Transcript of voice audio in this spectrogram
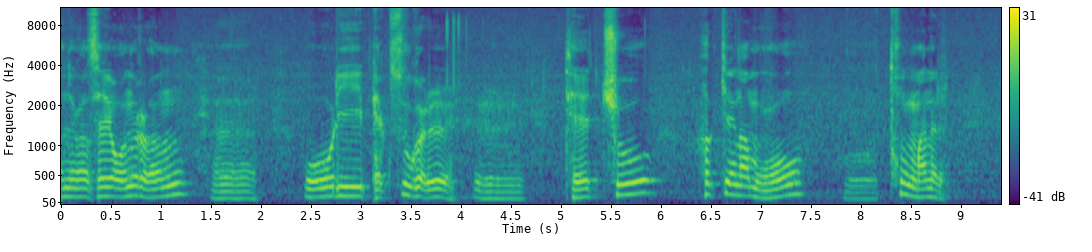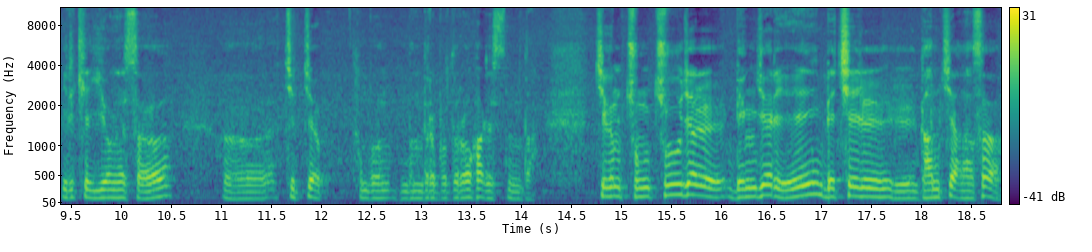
안녕하세요. 오늘은 어, 오리 백숙을 어, 대추, 헛개나무, 어, 통마늘 이렇게 이용해서 어, 직접 한번 만들어 보도록 하겠습니다. 지금 중추절 명절이 며칠 남지 않아서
